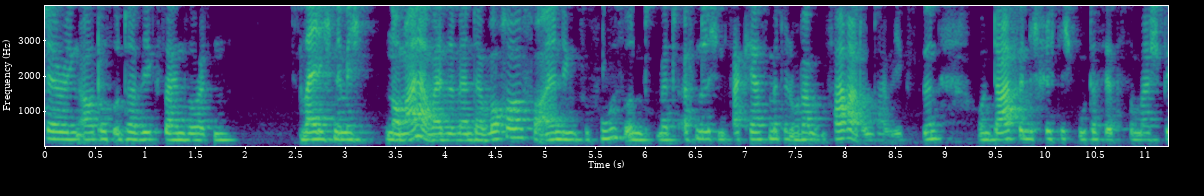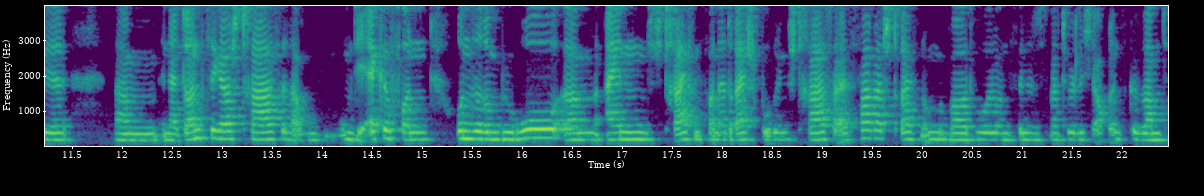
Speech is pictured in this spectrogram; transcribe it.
Carsharing-Autos unterwegs sein sollten weil ich nämlich normalerweise während der Woche vor allen Dingen zu Fuß und mit öffentlichen Verkehrsmitteln oder mit dem Fahrrad unterwegs bin. Und da finde ich richtig gut, dass jetzt zum Beispiel ähm, in der Danziger Straße, da um die Ecke von unserem Büro, ähm, ein Streifen von der dreispurigen Straße als Fahrradstreifen umgebaut wurde und finde es natürlich auch insgesamt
